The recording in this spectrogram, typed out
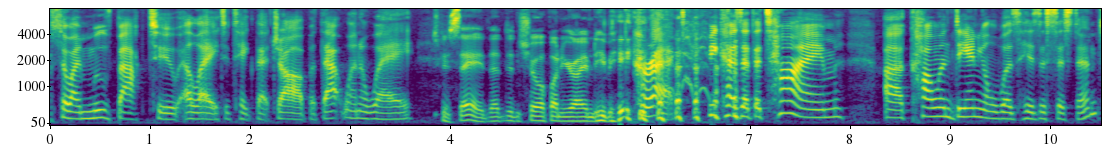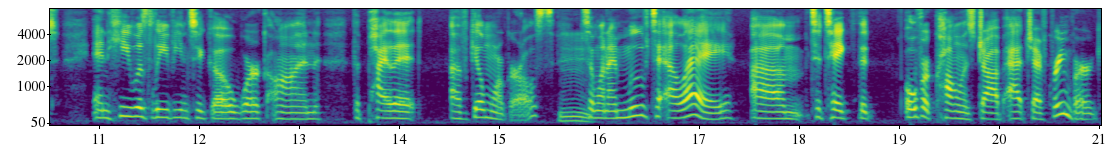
So I moved back to LA to take that job, but that went away. I was gonna say that didn't show up on your IMDb. Correct. because at the time, uh, Colin Daniel was his assistant, and he was leaving to go work on the pilot of Gilmore Girls. So when I moved to LA um, to take the over Colin's job at Jeff Greenberg,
